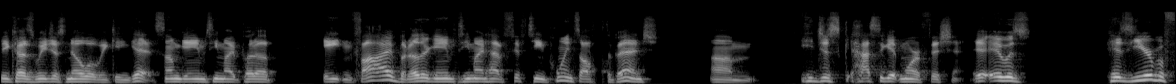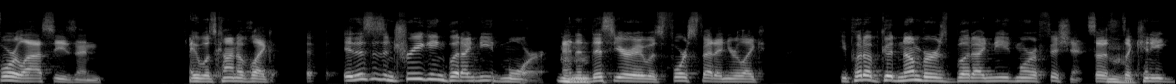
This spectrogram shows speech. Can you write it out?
because we just know what we can get. Some games he might put up eight and five, but other games he might have 15 points off the bench. Um, he just has to get more efficient. It, it was his year before last season. It was kind of like eh, this is intriguing, but I need more. Mm-hmm. And then mm-hmm. this year it was force fed, and you're like, he put up good numbers, but I need more efficient. So it's mm-hmm. like, can he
